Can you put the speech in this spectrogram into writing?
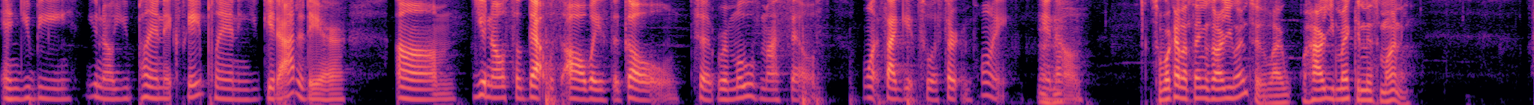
And you be, you know, you plan the escape plan and you get out of there. Um, you know, so that was always the goal to remove myself once I get to a certain point, you know. So what kind of things are you into? Like, how are you making this money?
